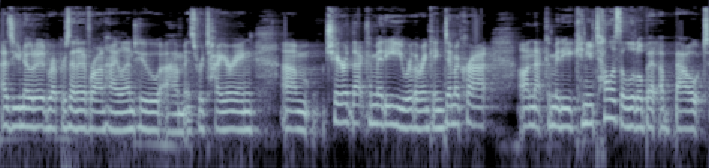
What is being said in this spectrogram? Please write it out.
as you noted, Representative Ron Highland, who um, is retiring, um, chaired that committee. You were the ranking Democrat on that committee. Can you tell us a little bit about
